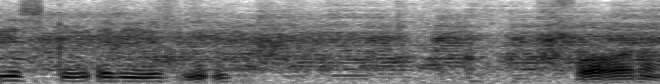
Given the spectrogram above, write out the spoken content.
диск різний. Форум.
